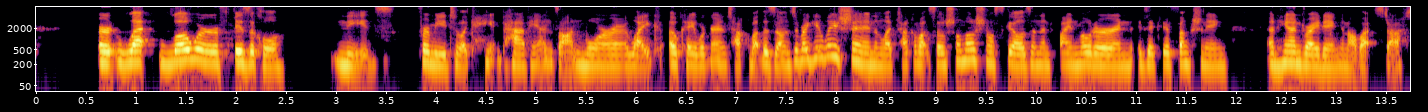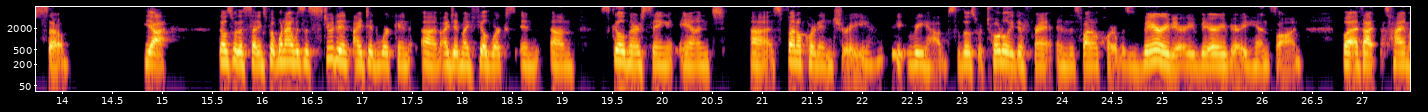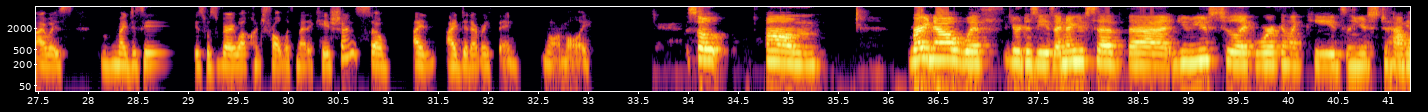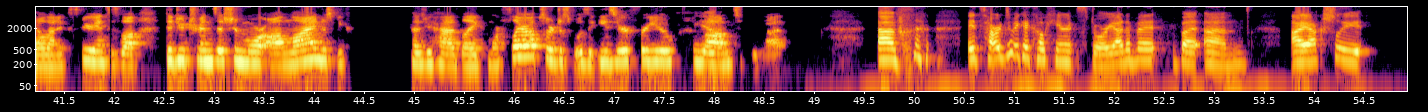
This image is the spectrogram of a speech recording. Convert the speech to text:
or let lower physical needs for me to like have hands on more like okay we're going to talk about the zones of regulation and like talk about social emotional skills and then fine motor and executive functioning and handwriting and all that stuff. So yeah those were the settings. But when i was a student i did work in um, i did my field works in um, skilled nursing and uh, spinal cord injury re- rehab. So those were totally different and the spinal cord was very very very very hands on but at that time i was my disease was very well controlled with medications so i i did everything normally. So um right now with your disease i know you said that you used to like work in like peds and used to have yeah. all that experience as well. Did you transition more online just because you had like more flare-ups or just was it easier for you yeah. um, to do that um, it's hard to make a coherent story out of it but um, i actually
